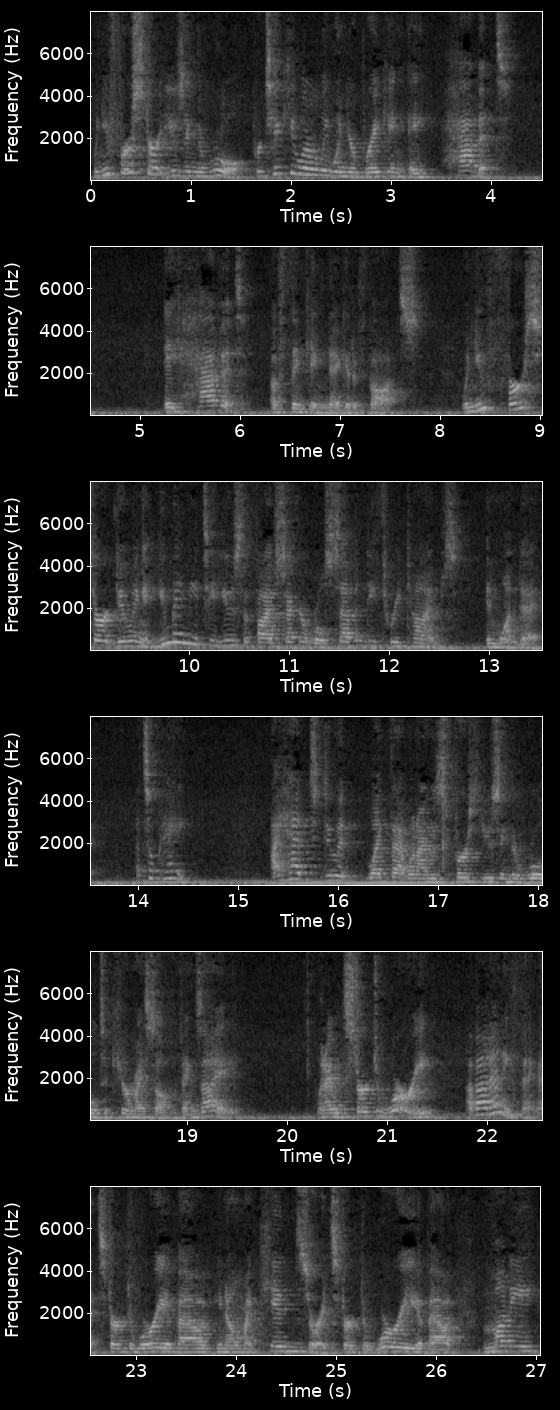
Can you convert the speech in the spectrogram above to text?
when you first start using the rule, particularly when you're breaking a habit, a habit of thinking negative thoughts, when you first start doing it, you may need to use the five second rule 73 times in one day. That's okay. I had to do it like that when I was first using the rule to cure myself of anxiety. When I would start to worry about anything, I'd start to worry about, you know, my kids or I'd start to worry about money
